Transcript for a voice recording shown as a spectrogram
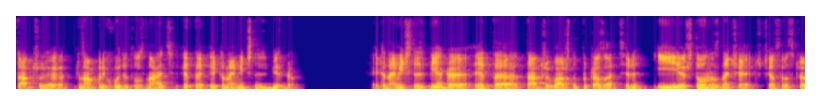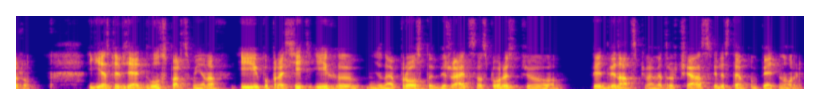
также к нам приходит узнать, это экономичность бега. Экономичность бега – это также важный показатель. И что он означает? Сейчас расскажу. Если взять двух спортсменов и попросить их, э, не знаю, просто бежать со скоростью 12 км в час или с темпом 5.0.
